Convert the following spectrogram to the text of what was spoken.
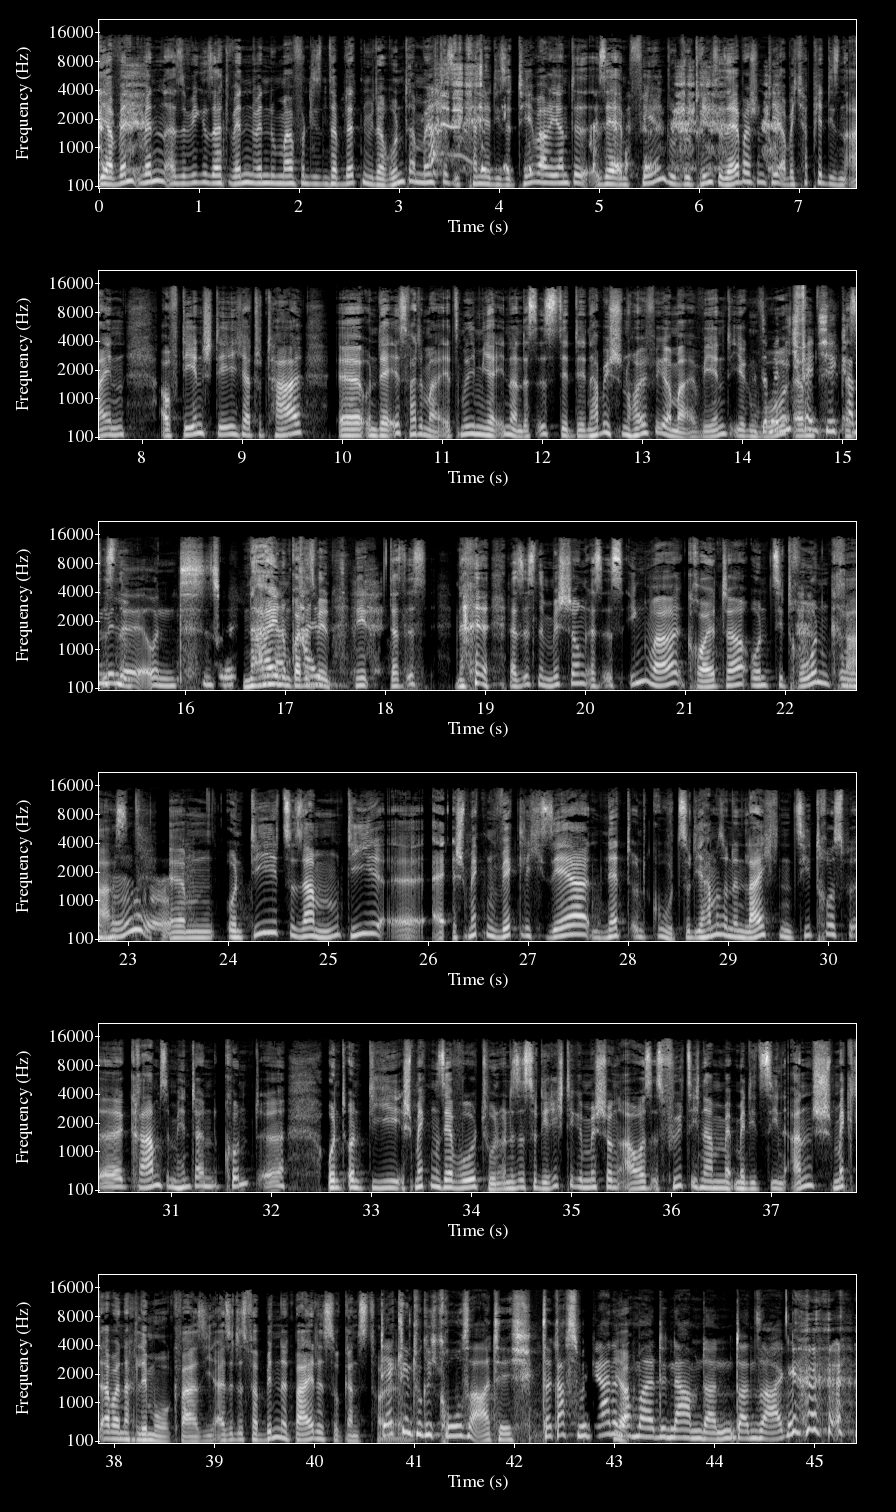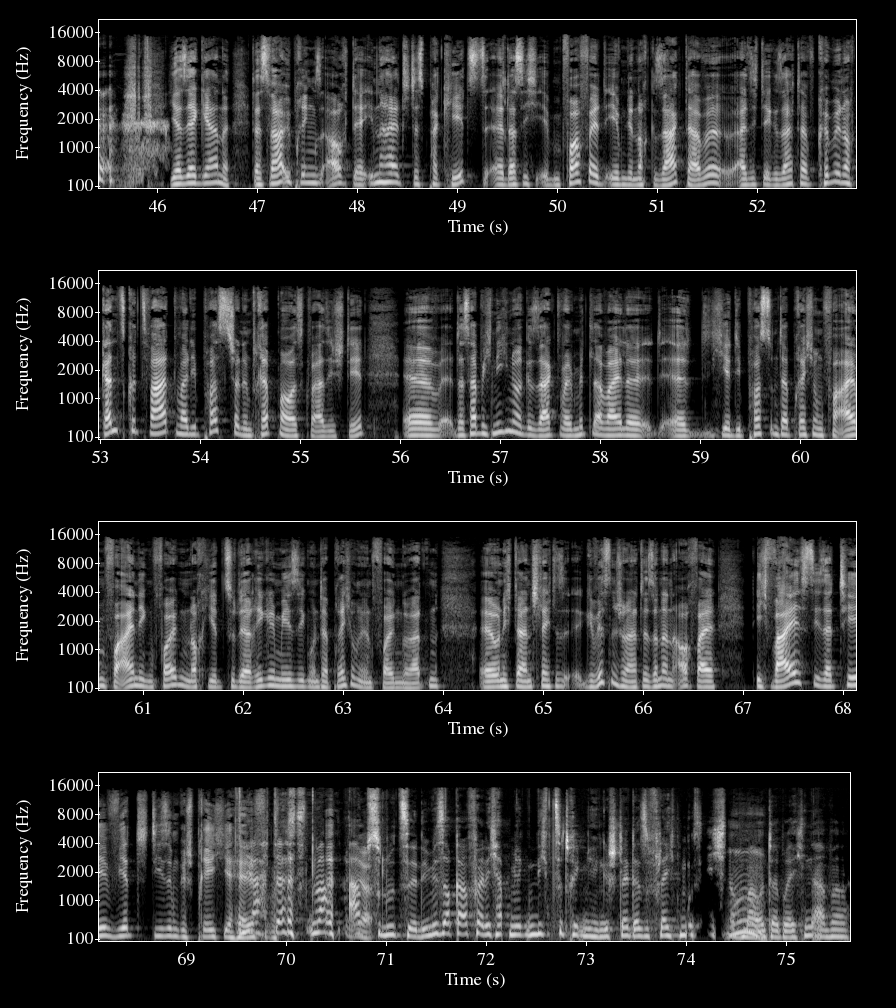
ja, wenn, wenn, also wie gesagt, wenn, wenn du mal von diesen Tabletten wieder runter möchtest, ich kann dir diese Tee-Variante sehr empfehlen. Du, du trinkst ja selber schon Tee, aber ich habe hier diesen einen, auf den stehe ich ja total. Äh, und der ist, warte mal, jetzt muss ich mich erinnern, das ist, den, den habe ich schon häufiger mal erwähnt irgendwo. Aber nicht Fenchel, Kamille eine, und so. Nein, um Gottes Willen. Nee, das ist, Nein, das ist eine Mischung. Es ist Ingwer, Kräuter und Zitronengras. Mhm. Ähm, und die zusammen, die äh, äh, schmecken wirklich sehr nett und gut. So, die haben so einen leichten Zitruskrams äh, im Hintergrund äh, und und die schmecken sehr wohltuend. Und es ist so die richtige Mischung aus. Es fühlt sich nach Medizin an, schmeckt aber nach Limo quasi. Also das verbindet beides so ganz toll. Der klingt wirklich großartig. Da darfst du mir gerne ja. noch mal den Namen dann dann sagen. ja, sehr gerne. Das war übrigens auch der Inhalt des Pakets, äh, das ich im Vorfeld eben dir noch gesagt habe, als ich dir gesagt habe, können wir noch ganz kurz warten, weil die Post schon im Treppenhaus quasi steht. Äh, das habe ich nicht nur gesagt, weil mittlerweile äh, hier die Postunterbrechung vor allem vor einigen Folgen noch hier zu der regelmäßigen Unterbrechung in Folgen gehörten äh, und ich da ein schlechtes Gewissen schon hatte, sondern auch, weil ich weiß, dieser Tee wird diesem Gespräch hier helfen. Ja, das macht absolut ja. Sinn. Mir ist auch gerade vorhin, ich habe mir nichts zu trinken hingestellt, also vielleicht muss ich noch mm. unterbrechen, aber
